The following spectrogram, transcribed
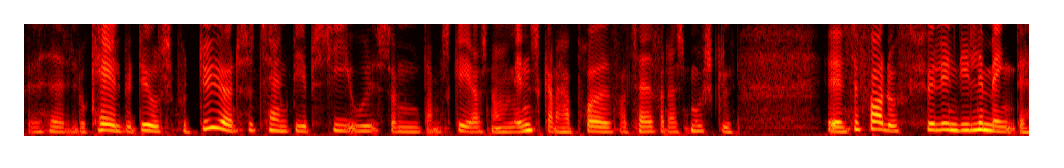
hvad hedder det, lokal bedøvelse på dyret, så tager en biopsi ud, som der måske også nogle mennesker, der har prøvet at tage fra deres muskel. Øh, så får du selvfølgelig en lille mængde.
